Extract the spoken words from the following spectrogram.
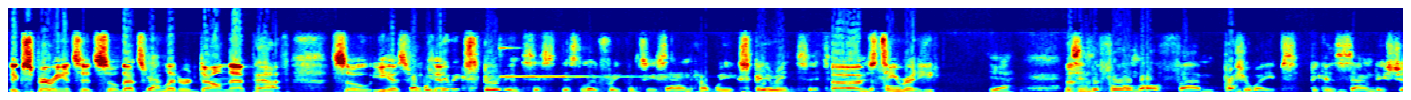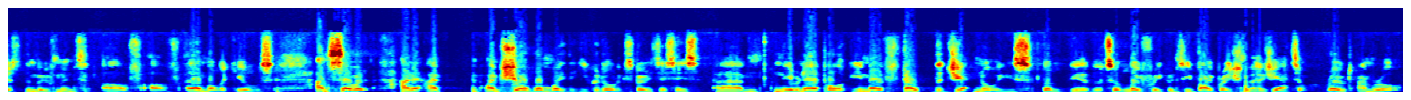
experience it. So that's what yeah. led her down that path. So yes, well, we, we can... do experience this this low frequency sound. How we experience it. Uh, is T ready? Yeah, it's in the form of um, pressure waves because mm-hmm. sound is just the movement of, of air molecules, and so and I, I'm sure one way that you could all experience this is um, near an airport. You may have felt the jet noise, the you know the sort of low frequency vibration right. of a jet or road hammer or,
